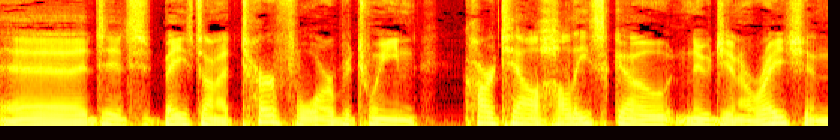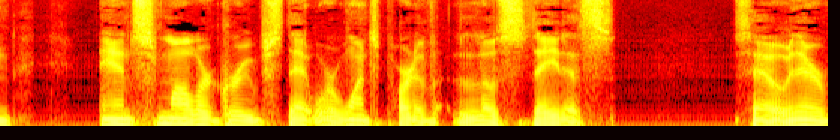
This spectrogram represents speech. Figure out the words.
Uh, it's based on a turf war between Cartel Jalisco New Generation and smaller groups that were once part of Los Zetas. So they're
